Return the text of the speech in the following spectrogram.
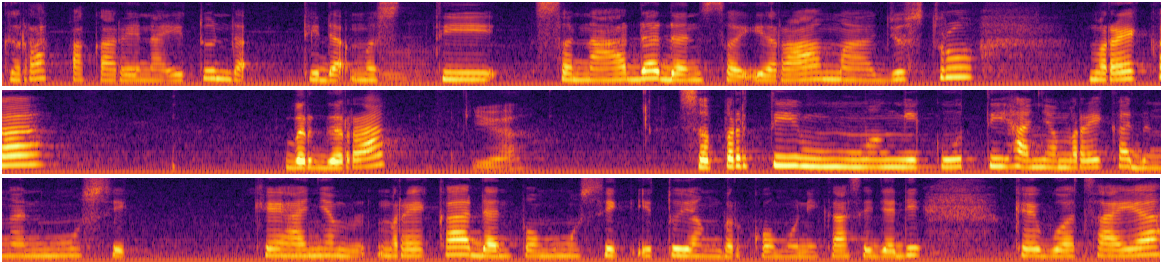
gerak Pakarena itu ndak tidak mesti senada dan seirama. Justru mereka bergerak yeah. seperti mengikuti hanya mereka dengan musik. Kayak hanya mereka dan pemusik itu yang berkomunikasi. Jadi kayak buat saya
